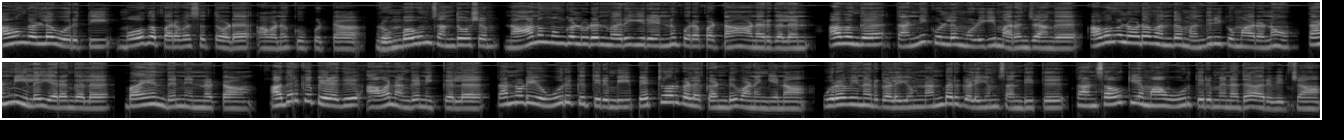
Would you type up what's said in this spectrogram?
அவங்கள ஒருத்தி மோக பரவசத்தோட அவனை கூப்பிட்டா. ரொம்பவும் சந்தோஷம். நானும் உங்களுடன் வருகிறேன்னு புறப்பட்டான் அனர்கலன். அவங்க தண்ணிக்குள்ள முழுகி மறைஞ்சாங்க. அவங்களோட வந்த மந்திரி குமாரனும் தண்ணியில இறங்கல. பயந்து நின்னுட்டான். அதற்கு பிறகு அவன் அங்க நிக்கல. தன்னுடைய ஊருக்கு திரும்பி பெற்றோர்களை கண்டு வணங்கினான். உறவினர்களையும் நண்பர்களையும் சந்தித்து தான் சௌக்கியமா ஊர் திரும்பினதை அறிவிச்சான்.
